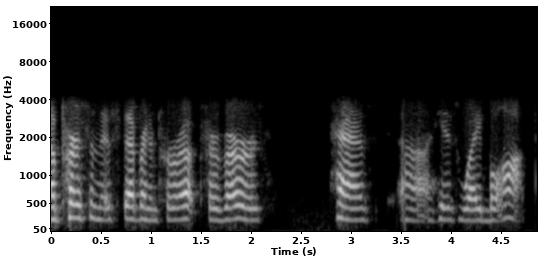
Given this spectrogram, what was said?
A person that's stubborn and perverse has uh, his way blocked.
